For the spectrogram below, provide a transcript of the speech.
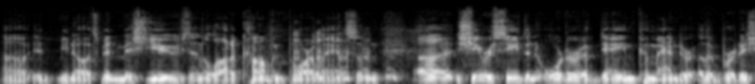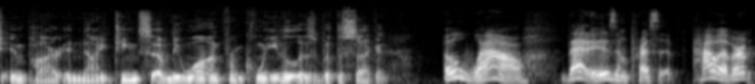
Uh, it, you know, it's been misused in a lot of common parlance. and uh, she received an Order of Dame Commander of the British Empire in 1971 from Queen Elizabeth II. Oh, wow. That is impressive. However,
